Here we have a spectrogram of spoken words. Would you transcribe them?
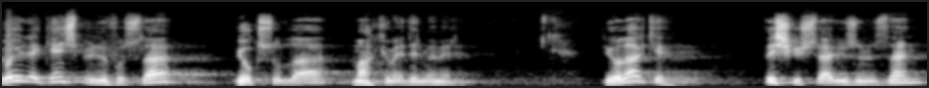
böyle genç bir nüfusla yoksulluğa mahkum edilmemeli. Diyorlar ki dış güçler yüzünüzden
